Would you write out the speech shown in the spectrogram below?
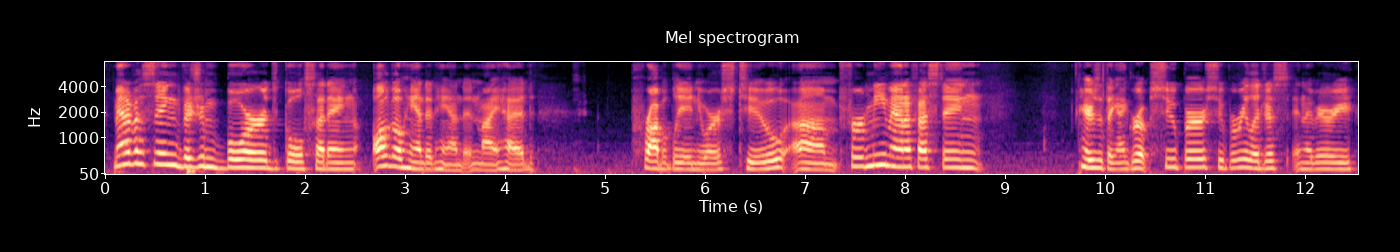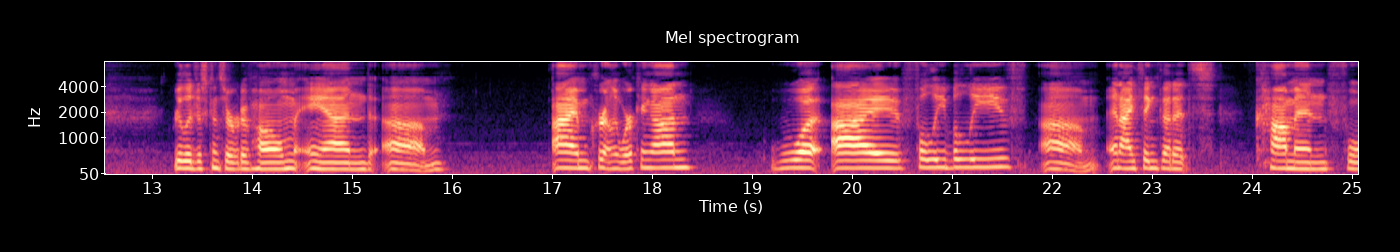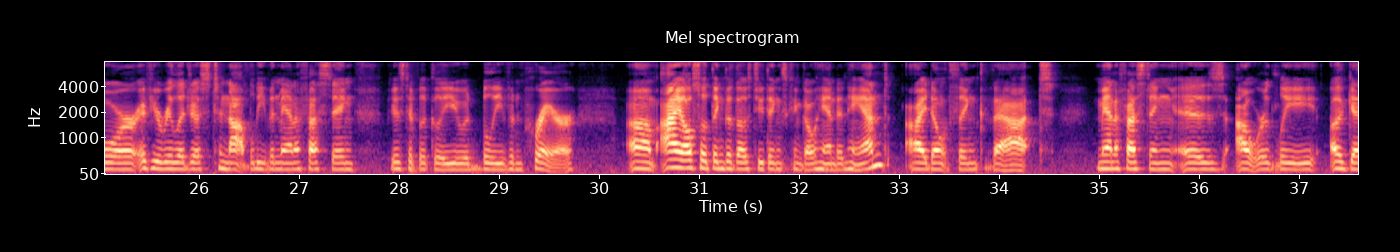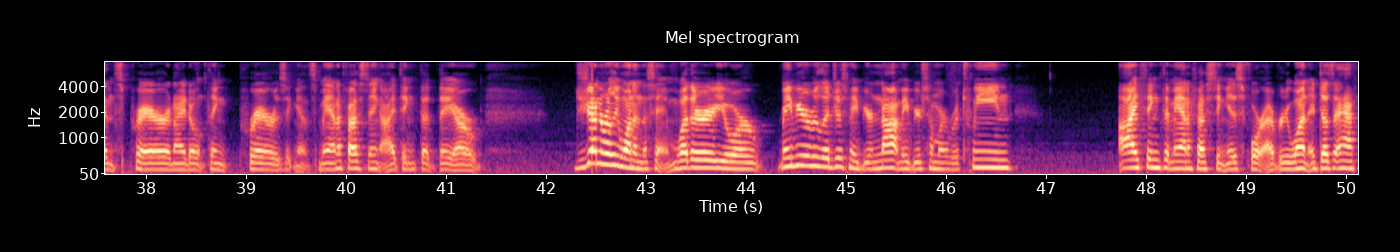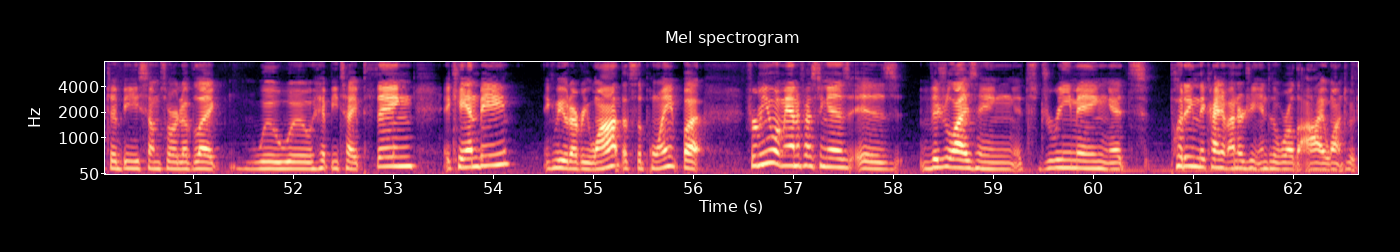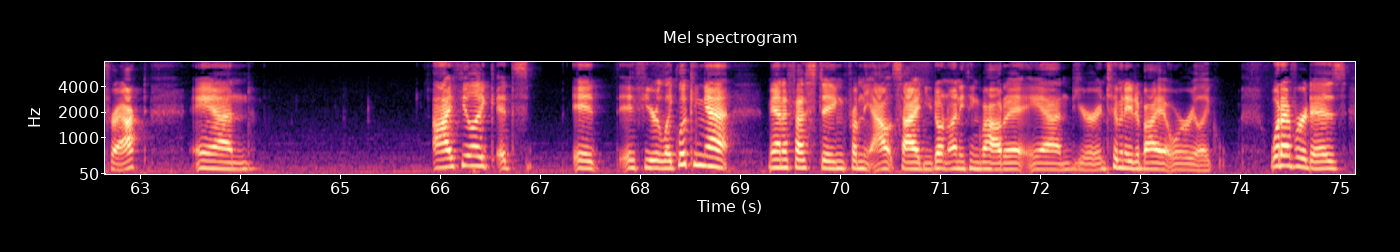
manifesting, vision boards, goal setting all go hand in hand in my head. Probably in yours too. Um, for me, manifesting, here's the thing I grew up super, super religious in a very religious conservative home, and um, I'm currently working on what I fully believe. Um, and I think that it's common for if you're religious to not believe in manifesting because typically you would believe in prayer. Um, I also think that those two things can go hand in hand. I don't think that manifesting is outwardly against prayer, and I don't think prayer is against manifesting. I think that they are generally one and the same. Whether you're maybe you're religious, maybe you're not, maybe you're somewhere between. I think that manifesting is for everyone. It doesn't have to be some sort of like woo woo hippie type thing. It can be. It can be whatever you want. That's the point. But for me, what manifesting is, is visualizing, it's dreaming, it's putting the kind of energy into the world that I want to attract. And I feel like it's, it, if you're like looking at manifesting from the outside and you don't know anything about it and you're intimidated by it or like whatever it is,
